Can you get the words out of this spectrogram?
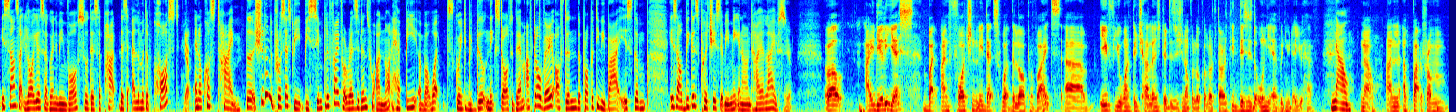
It sounds like lawyers are going to be involved, so there's a part, there's an element of cost Yep. and of course time. The shouldn't the process be be simplified for residents who are not happy about what's going to be built next door to them? After all, very often the property we buy is the is our biggest purchase that we make in our entire lives. Yeah. Well, ideally, yes, but unfortunately, that's what the law provides. Um, if you want to challenge the decision of a local authority, this is the only avenue that you have. Now, Now, un- apart from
